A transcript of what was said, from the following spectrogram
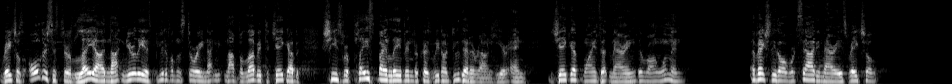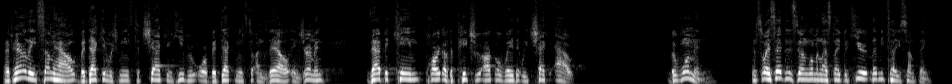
Rachel's older sister, Leah, not nearly as beautiful in the story, not, not beloved to Jacob, she's replaced by Laban because we don't do that around here. And Jacob winds up marrying the wrong woman. Eventually it all works out. He marries Rachel. And apparently somehow bedekin, which means to check in Hebrew, or bedek means to unveil in German, that became part of the patriarchal way that we check out the woman. And so I said to this young woman last night, but here, let me tell you something.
